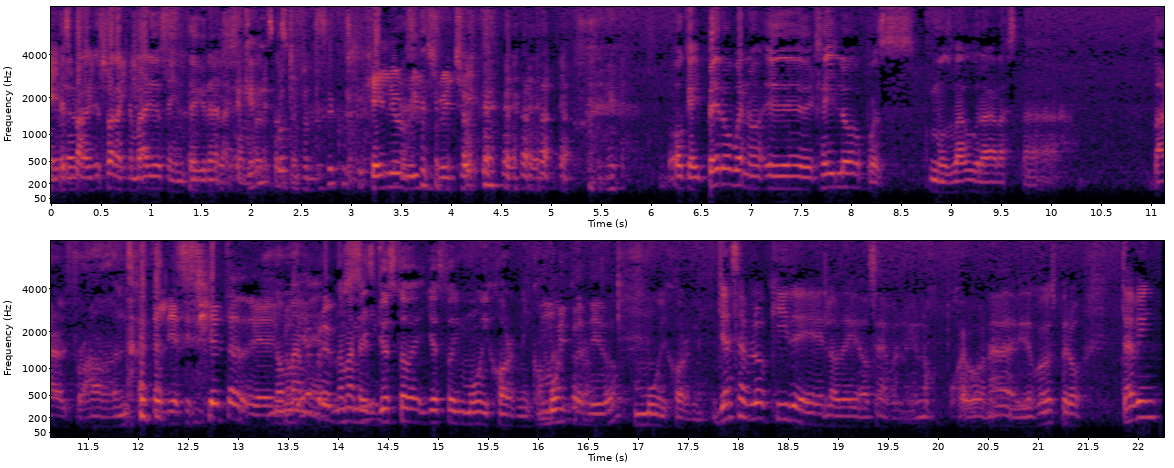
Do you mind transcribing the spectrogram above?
Halo Es para, Reach, es para que. Mario se integre a la. ¿Cuatro conversación. fantásticos? Halo Reach, Richard. Ok, pero bueno, eh, Halo pues nos va a durar hasta Battlefront. Hasta el 17 de No noviembre. mames, no pues, mames, sí. yo estoy, yo estoy muy horny con Muy Battlefront. prendido. Muy horny. Ya se habló aquí de lo de, o sea, bueno, yo no juego nada de videojuegos, pero está bien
